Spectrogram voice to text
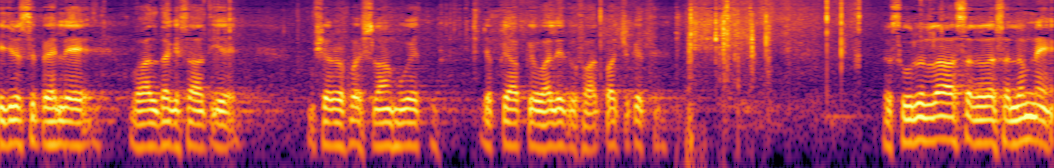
ہجرت سے پہلے والدہ کے ساتھ یہ مشرف و اسلام ہوئے۔ جبکہ آپ کے والد وفات پا چکے تھے۔ رسول اللہ صلی اللہ علیہ وسلم نے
